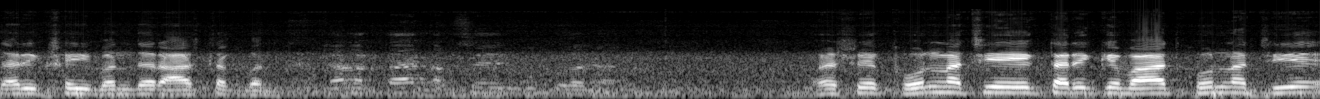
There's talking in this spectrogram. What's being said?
तारीख से ही बंद है आज तक बंद है। क्या लगता है कब से इनको खोला जाएगा वैसे खोलना चाहिए एक तारीख के बाद खोलना चाहिए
